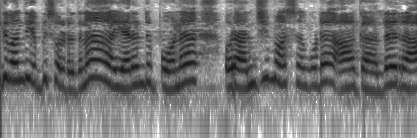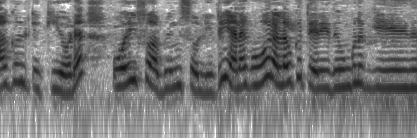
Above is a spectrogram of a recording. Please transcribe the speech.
இது வந்து எப்படி சொல்றதுன்னா இறந்து போன ஒரு அஞ்சு மாசம் கூட ஆகாது. ராகுல் டிக்கியோட ஒய்ஃப் அப்படின்னு சொல்லிட்டு எனக்கு ஓரளவுக்கு தெரியுது. உங்களுக்கு இது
